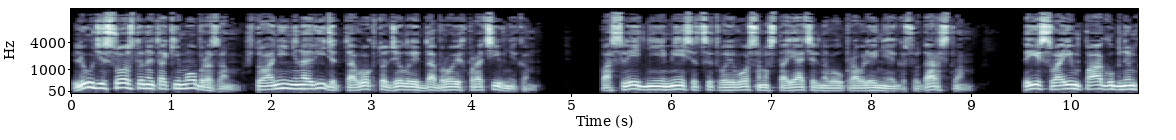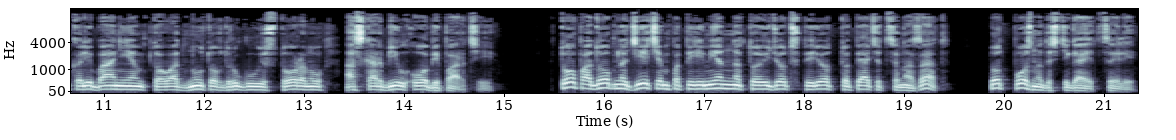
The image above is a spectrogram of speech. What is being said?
Люди созданы таким образом, что они ненавидят того, кто делает добро их противникам. Последние месяцы твоего самостоятельного управления государством ты своим пагубным колебанием то в одну, то в другую сторону оскорбил обе партии. Кто, подобно детям, попеременно то идет вперед, то пятится назад, тот поздно достигает цели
